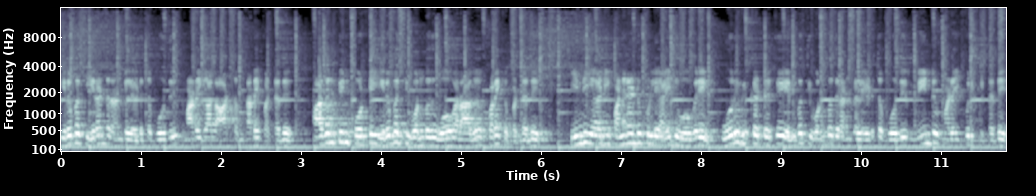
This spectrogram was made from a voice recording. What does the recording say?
இருபத்தி இரண்டு ரன்கள் எடுத்தபோது மழையால் ஆட்டம் தடைப்பட்டது. அதன்பின் போட்டி இருபத்தி ஒன்பது ஓவராக குறைக்கப்பட்டது. இந்திய அணி பன்னிரண்டு புள்ளி ஐந்து ஓவரில் ஒரு விக்கெட்டுக்கு எண்பத்தி ஒன்பது ரன்கள் எடுத்தபோது மீண்டும் மழை குறுக்கிட்டது.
